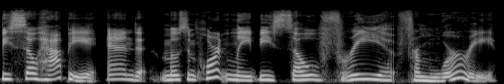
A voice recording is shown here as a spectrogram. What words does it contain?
be so happy and, most importantly, be so free from worry?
